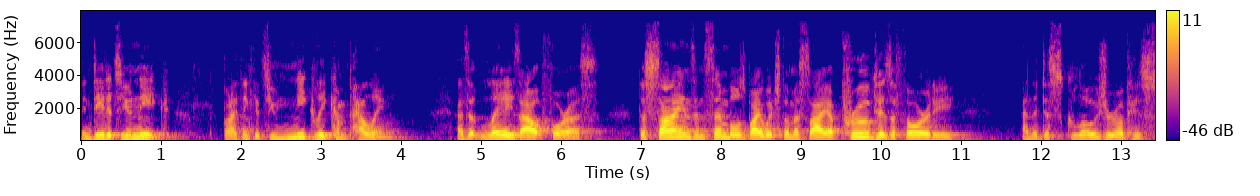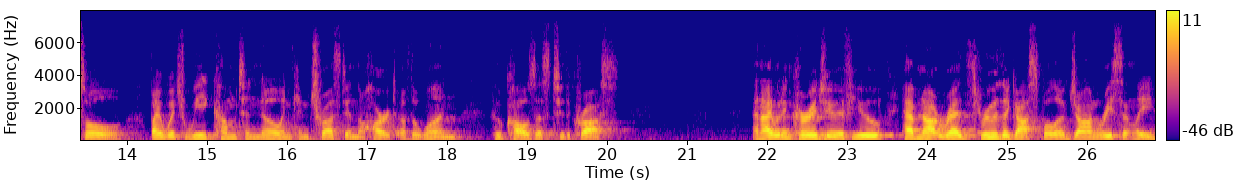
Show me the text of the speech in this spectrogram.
Indeed, it's unique, but I think it's uniquely compelling as it lays out for us the signs and symbols by which the Messiah proved his authority and the disclosure of his soul by which we come to know and can trust in the heart of the one who calls us to the cross. And I would encourage you, if you have not read through the Gospel of John recently,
